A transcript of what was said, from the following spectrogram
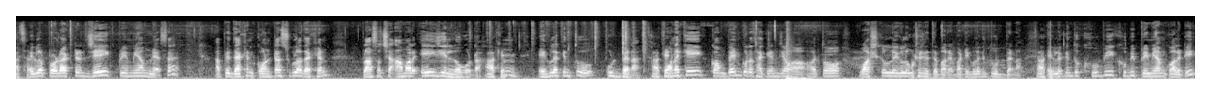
আচ্ছা। এগুলো প্রোডাক্টের যেই প্রিমিয়ামনেস হ্যাঁ? আপনি দেখেন কন্ট্রাস্টগুলো দেখেন প্লাস হচ্ছে আমার এই যে লোগোটা. এগুলো কিন্তু উঠবে না। অনেকেই কমপ্লেন করে থাকেন যে হয়তো ওয়াশ করলে এগুলো উঠে যেতে পারে বাট এগুলো কিন্তু উঠবে না। এগুলো কিন্তু খুবই খুবই প্রিমিয়াম কোয়ালিটি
